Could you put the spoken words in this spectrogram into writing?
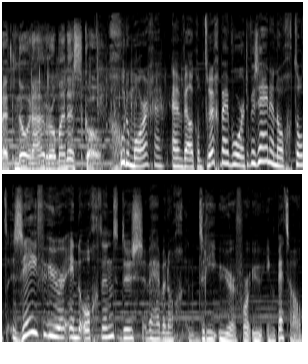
met Nora Romanesco. Goedemorgen en welkom terug bij Woord. We zijn er nog tot 7 uur in de ochtend, dus we hebben nog drie uur voor u in petto.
